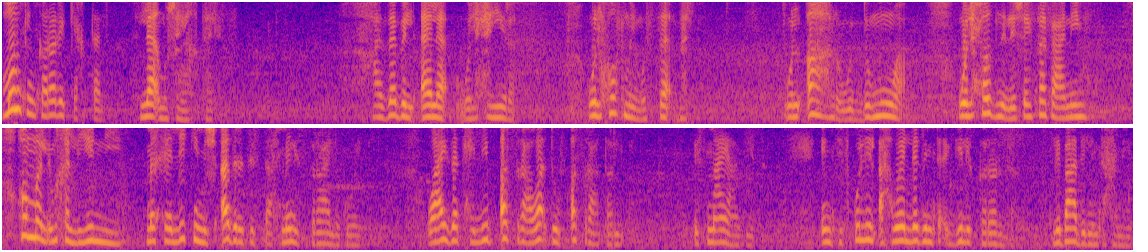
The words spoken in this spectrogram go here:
ممكن قرارك يختلف. لا مش هيختلف. عذاب القلق والحيرة والخوف من المستقبل والقهر والدموع والحزن اللي شايفاه في عينيهم هما اللي مخليني مخليكي مش قادرة تستحملي الصراع اللي جواكي. وعايزة تحليه بأسرع وقت وفي أسرع طريقة. اسمعي يا عزيزة انت في كل الأحوال لازم تأجلي القرار ده لبعد الامتحانات.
